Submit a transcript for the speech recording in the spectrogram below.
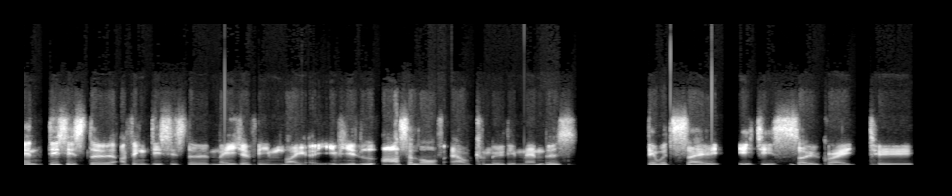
and this is the I think this is the major theme. Like if you ask a lot of our community members, they would say it is so great to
